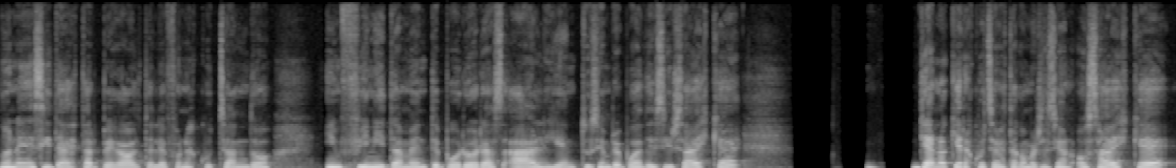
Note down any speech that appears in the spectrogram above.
No necesitas estar pegado al teléfono escuchando infinitamente por horas a alguien. Tú siempre puedes decir, ¿sabes qué? Ya no quiero escuchar esta conversación o sabes que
